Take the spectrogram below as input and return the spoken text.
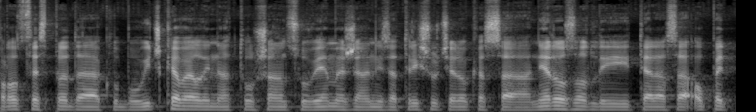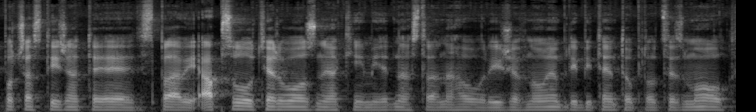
proces predaja klubu vyčkavali na tú šancu. Vieme, že ani za 3 šúte roka sa nerozhodli, teraz sa opäť počas týždňa tie správy absolútne rôzne, akým jedna strana hovorí, že v novembri by tento proces mohol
